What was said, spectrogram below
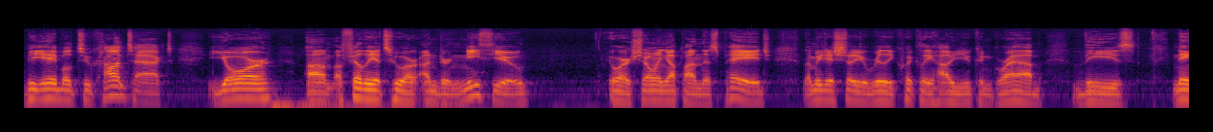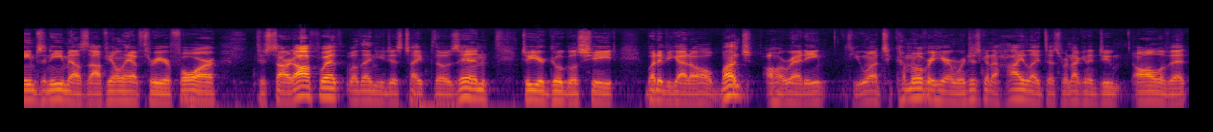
be able to contact your um, affiliates who are underneath you, who are showing up on this page, let me just show you really quickly how you can grab these names and emails. Now, if you only have three or four, to start off with, well, then you just type those in to your Google Sheet. But if you got a whole bunch already, if you want to come over here, and we're just going to highlight this. We're not going to do all of it.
